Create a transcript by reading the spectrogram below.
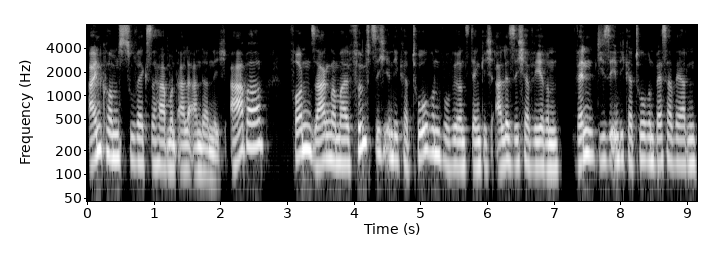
Einkommenszuwächse haben und alle anderen nicht. Aber von, sagen wir mal, 50 Indikatoren, wo wir uns, denke ich, alle sicher wären, wenn diese Indikatoren besser werden,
